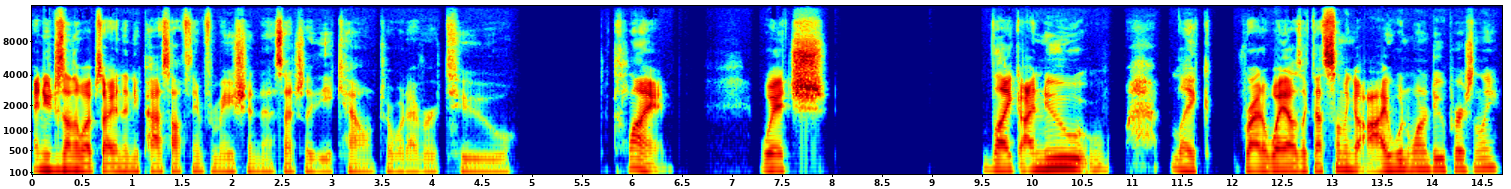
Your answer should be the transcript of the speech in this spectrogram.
and you design the website and then you pass off the information essentially the account or whatever to the client which like i knew like right away i was like that's something i wouldn't want to do personally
